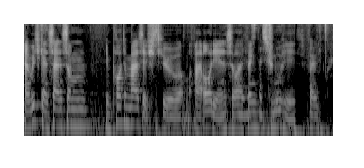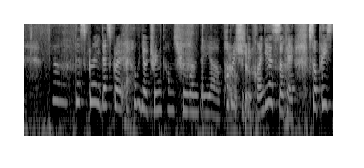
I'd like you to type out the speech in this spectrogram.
and which can send some important message to our audience. So i think movie is very Yeah, that's great. That's great. I hope your dream comes true one day. Yeah, probably should be so. fun. Yes. Okay. So please,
